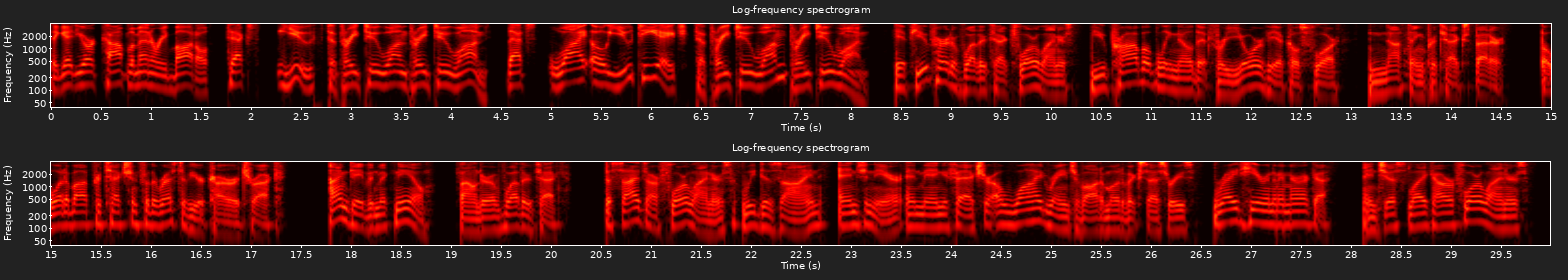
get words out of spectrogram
To get your complimentary bottle, text YOUTH to 321321. That's Y O U T H to 321321. If you've heard of WeatherTech floor liners, you probably know that for your vehicle's floor, nothing protects better. But what about protection for the rest of your car or truck? I'm David McNeil, founder of WeatherTech. Besides our floor liners, we design, engineer, and manufacture a wide range of automotive accessories right here in America. And just like our floor liners,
